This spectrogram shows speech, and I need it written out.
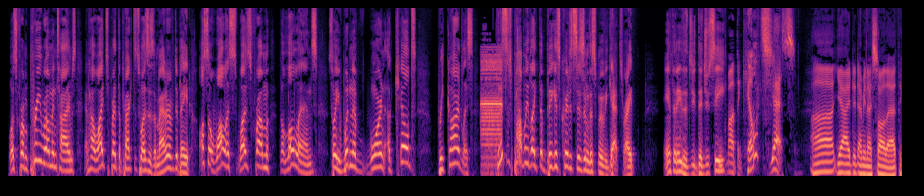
was from pre-Roman times, and how widespread the practice was is a matter of debate. Also, Wallace was from the lowlands, so he wouldn't have worn a kilt regardless. This is probably like the biggest criticism this movie gets, right? Anthony, did you did you see? About the kilts? Yes. Uh, yeah, I did. I mean, I saw that. The,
